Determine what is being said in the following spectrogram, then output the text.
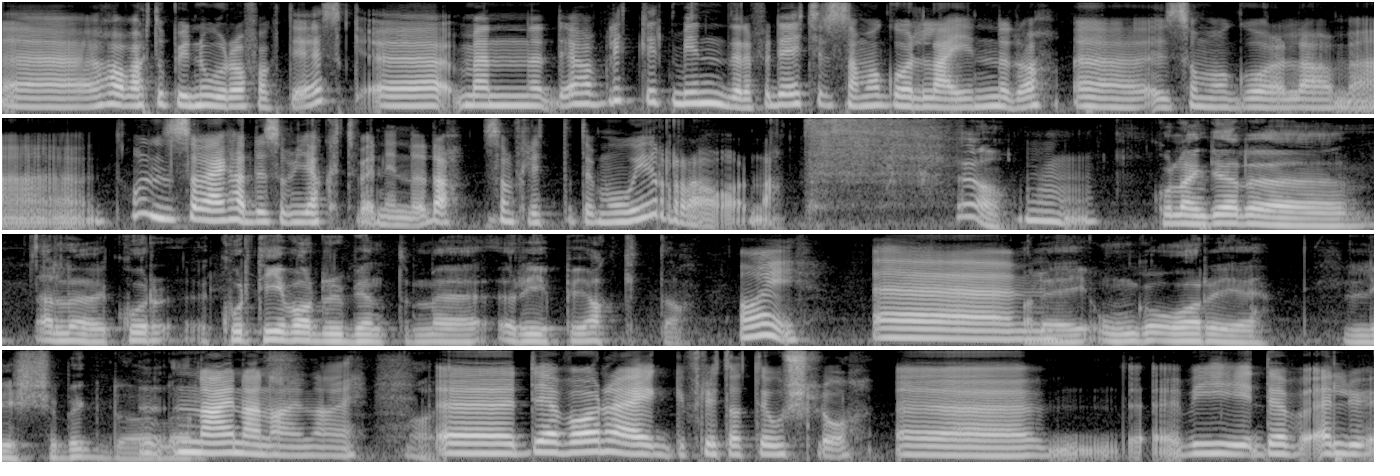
Jeg har vært oppe i nord òg, faktisk. Uh, men det har blitt litt mindre, for det er ikke det samme å gå alene da, uh, som å gå la med hun som jeg hadde som jaktvenninne, da, som flytta til Mo i Rana. Ja. Mm. Hvor lenge er det Eller hvor, hvor tid var det du begynte med rypejakt, da? Oi. Var det i unge år i Lisjebygda? Nei, nei, nei. nei. Nei. Uh, det var da jeg flytta til Oslo. Uh, vi, det, jeg,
